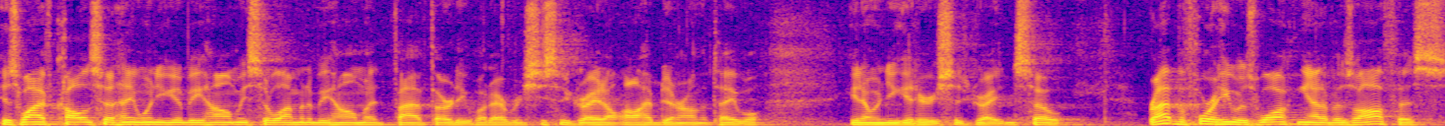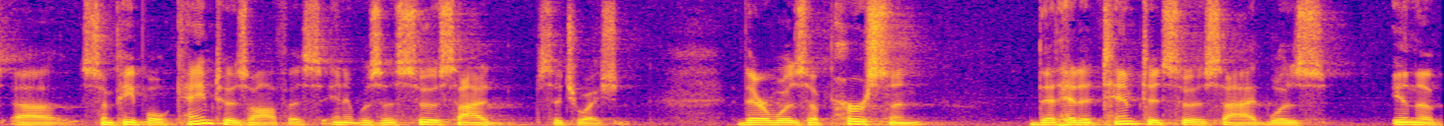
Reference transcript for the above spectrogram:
his wife called and said, hey, when are you going to be home? He said, well, I'm going to be home at 5.30, whatever. And she said, great, I'll, I'll have dinner on the table. You know, when you get here, he said, great. And so right before he was walking out of his office, uh, some people came to his office, and it was a suicide situation. There was a person that had attempted suicide, was in the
